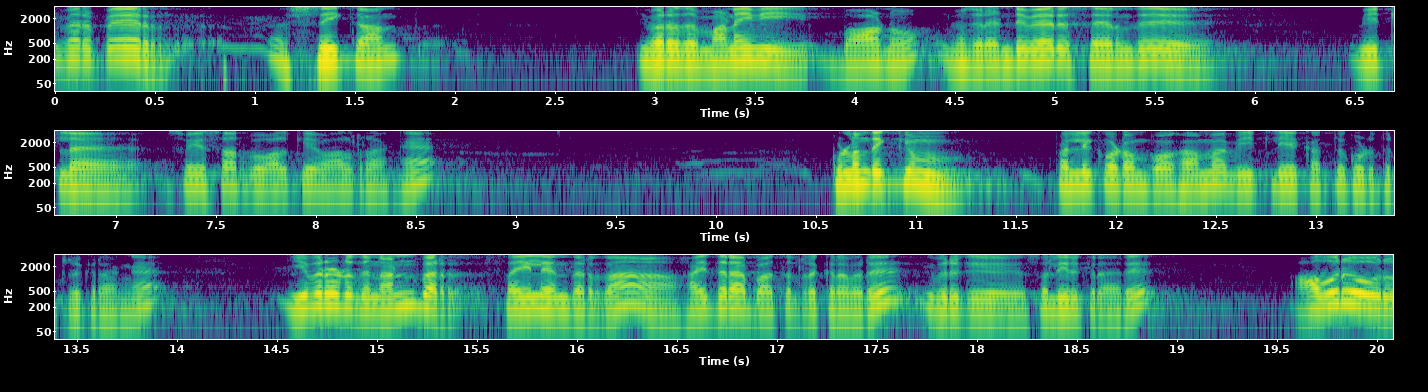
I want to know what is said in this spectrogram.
இவர் பேர் ஸ்ரீகாந்த். இவரது மனைவி பானு. இவங்க ரெண்டு பேரும் சேர்ந்து வீட்டில் சுயசார்பு வாழ்க்கையை வாழ்கிறாங்க குழந்தைக்கும் பள்ளிக்கூடம் போகாமல் வீட்லேயே கற்றுக் கொடுத்துட்ருக்குறாங்க இவரோடது நண்பர் சைலேந்தர் தான் ஹைதராபாத்தில் இருக்கிறவர் இவருக்கு சொல்லியிருக்கிறாரு. அவரும் ஒரு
